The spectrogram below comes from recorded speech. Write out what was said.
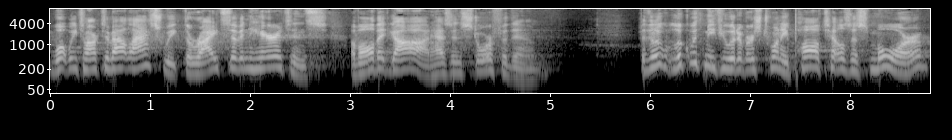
what we talked about last week, the rights of inheritance of all that God has in store for them. But look, look with me, if you would, at verse 20. Paul tells us more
